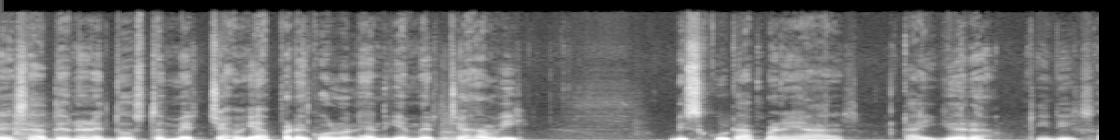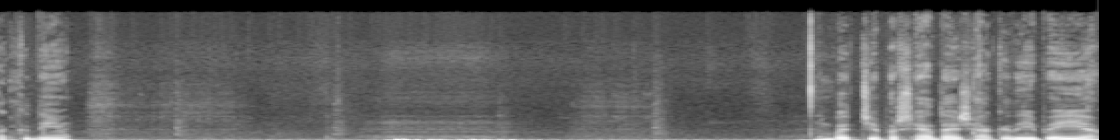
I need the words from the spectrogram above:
ਲੈ ਸਕਦੇ ਉਹਨਾਂ ਨੇ ਦੋਸਤੋ ਮਿਰਚਾਂ ਵੀ ਆਪਣੇ ਕੋਲੋਂ ਲਿਆਂਦੀਆਂ, ਮਿਰਚਾਂ ਵੀ। ਬਿਸਕੁਟ ਆਪਣੇ ਯਾਰ, ਟਾਈਗਰ ਆ, ਤੁਸੀਂ ਦੇਖ ਸਕਦੇ ਹੋ। ਬੱਚੇ ਪ੍ਰਸ਼ਾਦਾ ਛਕਦੇ ਪਏ ਆ।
